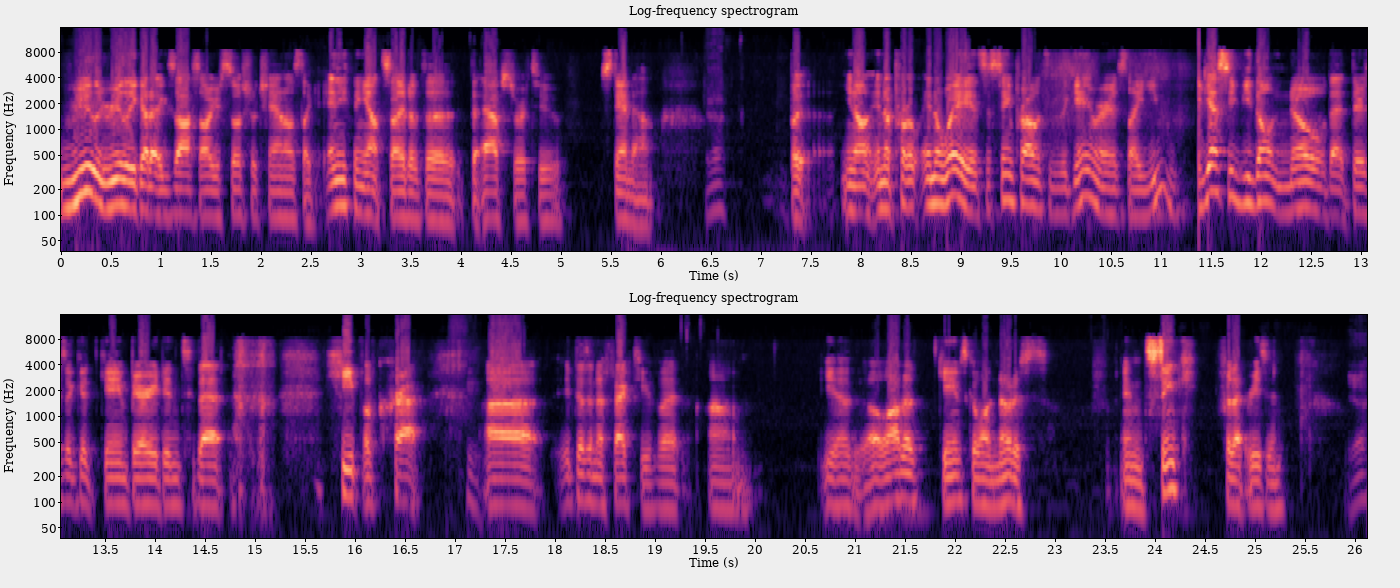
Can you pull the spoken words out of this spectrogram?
really, really got to exhaust all your social channels, like anything outside of the the app store to stand out. Yeah. But you know, in a pro, in a way, it's the same problem to the gamer. It's like you, I guess, if you don't know that there's a good game buried into that heap of crap, uh, it doesn't affect you. But um, yeah, a lot of games go unnoticed and sink for that reason. Yeah.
